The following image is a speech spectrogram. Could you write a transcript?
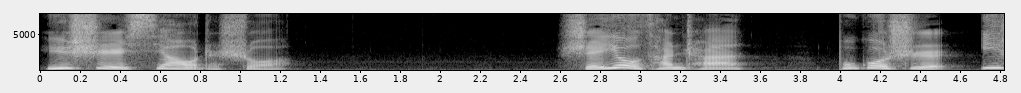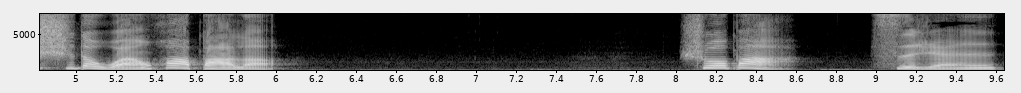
于是笑着说：“谁又参禅？不过是一时的玩话罢了。”说罢。四人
